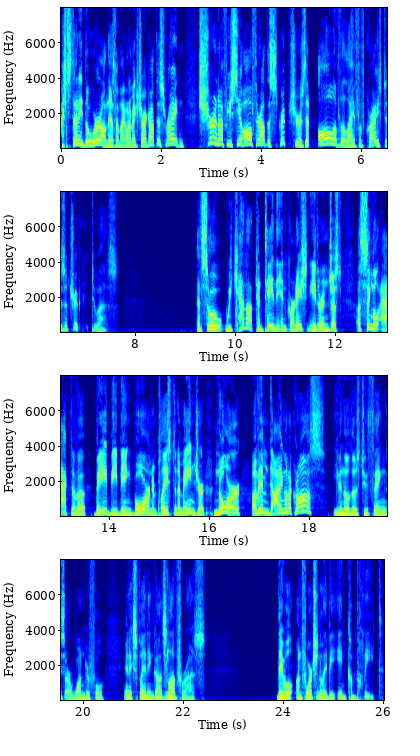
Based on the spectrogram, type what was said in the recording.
I studied the word on this. I'm like, I want to make sure I got this right. And sure enough, you see all throughout the scriptures that all of the life of Christ is attributed to us. And so we cannot contain the incarnation either in just a single act of a baby being born and placed in a manger, nor of him dying on a cross, even though those two things are wonderful in explaining God's love for us. They will unfortunately be incomplete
